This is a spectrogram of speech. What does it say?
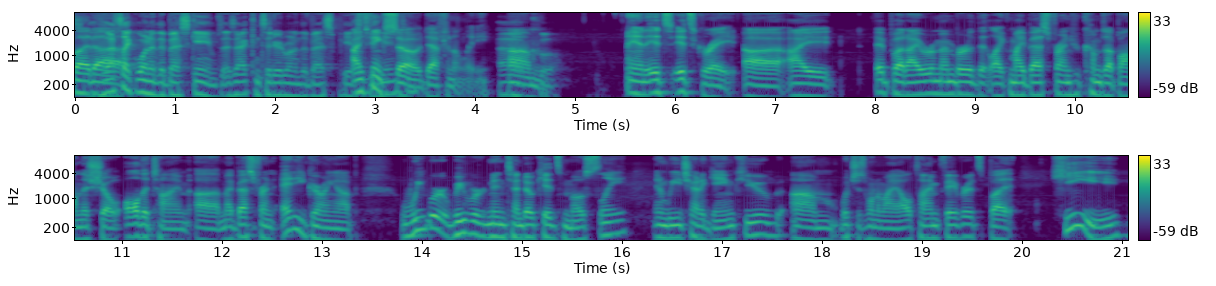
But, So that's uh, like one of the best games. Is that considered one of the best PS2 I think games? so, definitely. Oh, um, cool. and it's it's great. Uh, I it- but I remember that like my best friend who comes up on this show all the time. Uh, my best friend Eddie, growing up, we were we were Nintendo kids mostly, and we each had a GameCube, um, which is one of my all time favorites. But he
